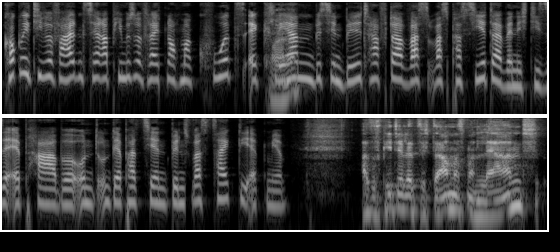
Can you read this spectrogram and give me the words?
Kognitive Verhaltenstherapie müssen wir vielleicht noch mal kurz erklären, ein bisschen bildhafter. Was, was passiert da, wenn ich diese App habe und, und der Patient bin? Was zeigt die App mir? Also es geht ja letztlich darum, dass man lernt,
